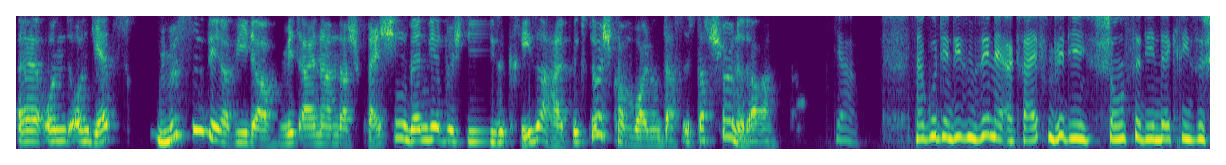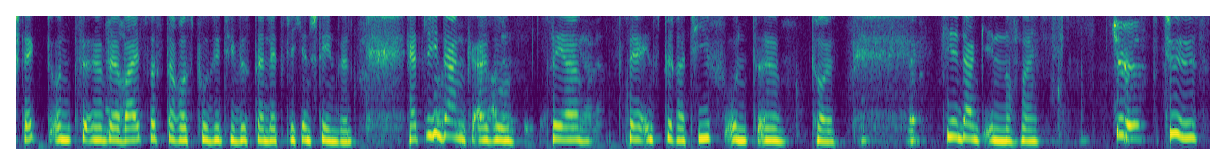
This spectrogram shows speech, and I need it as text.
Äh, und, und jetzt müssen wir wieder miteinander sprechen, wenn wir durch diese Krise halbwegs durchkommen wollen. Und das ist das Schöne daran. Ja. Na gut, in diesem Sinne ergreifen wir die Chance, die in der Krise steckt und äh, wer genau. weiß, was daraus Positives dann letztlich entstehen wird. Herzlichen das Dank, also sehr, sehr inspirativ und äh, toll. Vielen Dank Ihnen nochmal. Tschüss. Tschüss.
